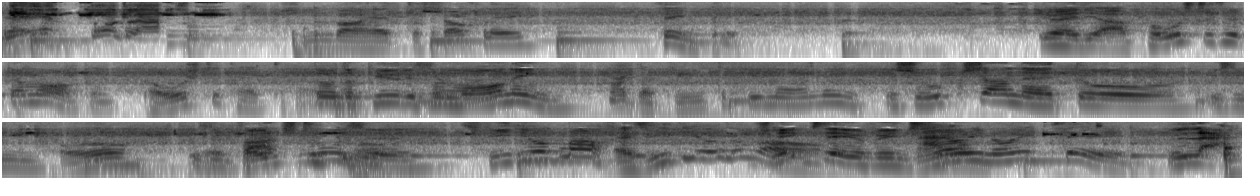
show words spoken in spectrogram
Ich hab nur gelesen. Scheinbar hat er schon ein bisschen Tünkli. Ja, hat ja auch gepostet heute Morgen. Postet hat er. Da, der Beautiful Morning. Ah, der Beautiful Morning. Ist er aufgestanden, hat da aus dem, Oder? aus dem Fenster raus das Video gemacht. Ein Video oder Hast du nicht gesehen auf Nein, habe ich Instagram? noch nicht gesehen. Leck!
